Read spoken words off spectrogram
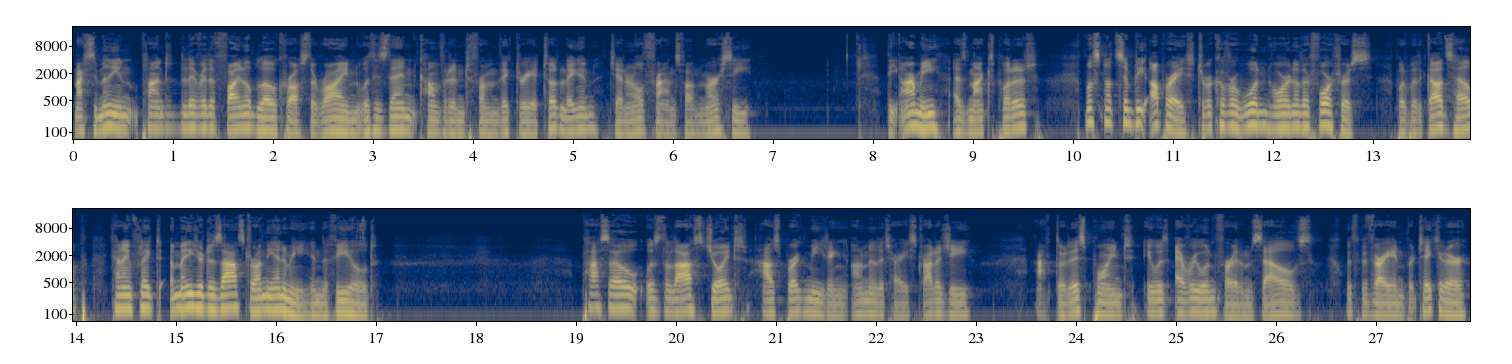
Maximilian planned to deliver the final blow across the Rhine with his then confident from victory at Tuttlingen, General Franz von Mercy. The army, as Max put it, must not simply operate to recover one or another fortress, but with God's help can inflict a major disaster on the enemy in the field. Passau was the last joint Habsburg meeting on military strategy. After this point, it was everyone for themselves, with Bavaria in particular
